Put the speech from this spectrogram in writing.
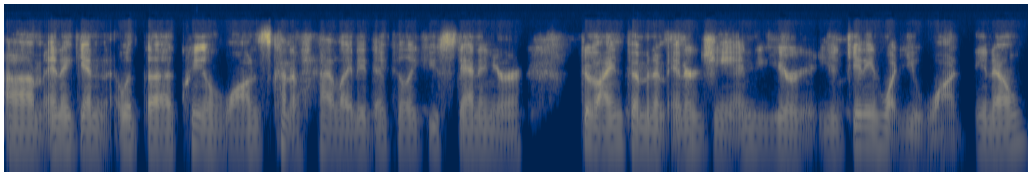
Um, and again, with the Queen of Wands kind of highlighted, I feel like you stand in your divine feminine energy and you're you're getting what you want, you know.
